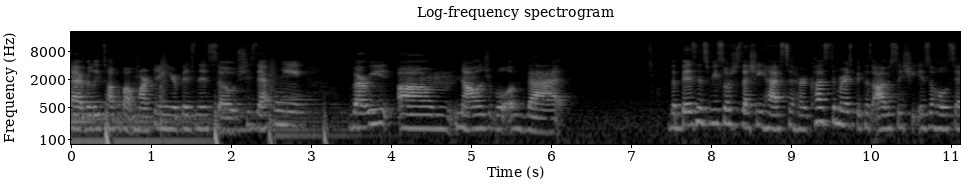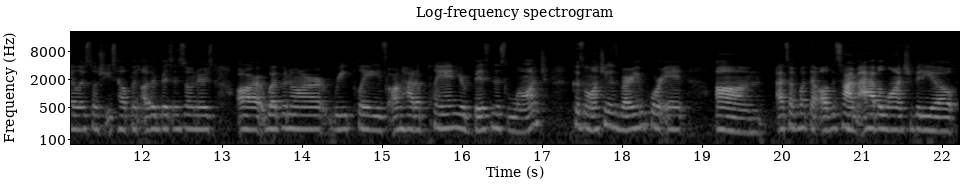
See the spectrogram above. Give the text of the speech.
that really talk about marketing your business so she's definitely very um, knowledgeable of that. The business resources that she has to her customers because obviously she is a wholesaler so she's helping other business owners are webinar replays on how to plan your business launch because launching is very important. Um, i talk about that all the time. I have a launch video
